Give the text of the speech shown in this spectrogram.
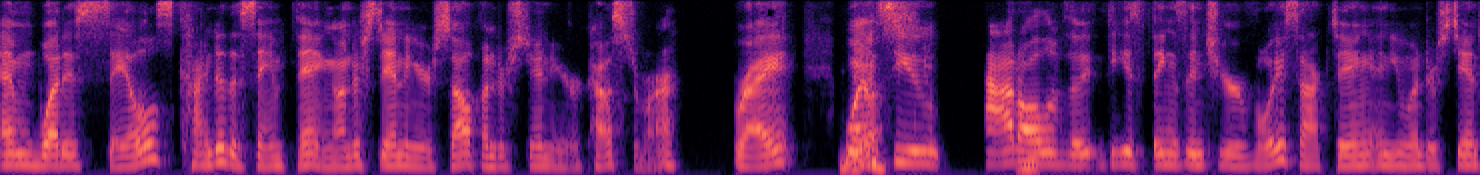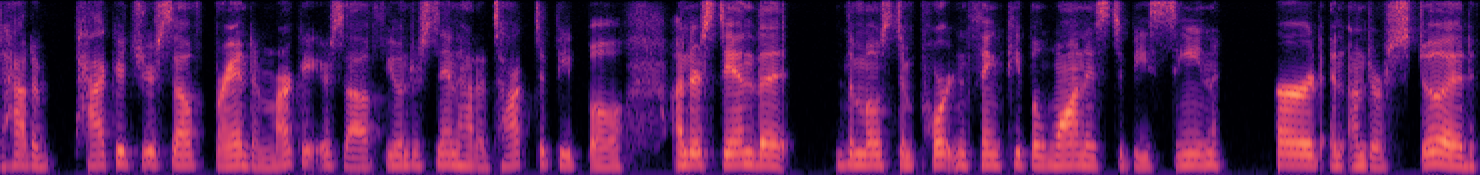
And what is sales? Kind of the same thing, understanding yourself, understanding your customer, right? Once yes. you add mm. all of the, these things into your voice acting and you understand how to package yourself, brand and market yourself, you understand how to talk to people, understand that the most important thing people want is to be seen, heard, and understood.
